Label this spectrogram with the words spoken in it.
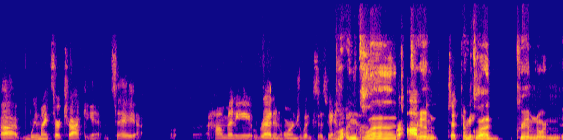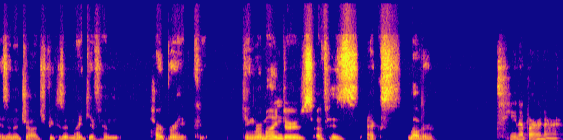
uh we might start tracking it and say how many red and orange wigs is Vanity Well, I'm glad Graham, to 3. I'm glad Graham Norton isn't a judge because it might give him heartbreaking reminders of his ex lover. Tina Burner.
